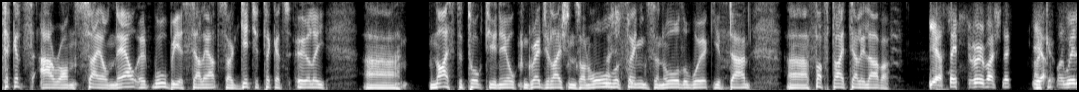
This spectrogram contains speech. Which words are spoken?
Tickets are on sale now. It will be a sellout, so get your tickets early. Uh, nice to talk to you, Neil. Congratulations on all nice the things and all the work you've done. Uh, Fa'afetai tele lava. Yeah, thank you very much, Nick. Yeah, okay. we're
